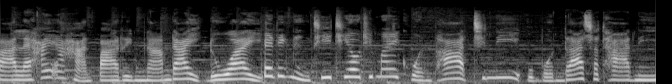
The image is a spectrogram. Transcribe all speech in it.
ปลาและให้อาหารปลาริมน้ำได้อีกด้วย เป็นอีกหนึ่งที่เที่ยวที่ไม่ควรพลาดที่นี่อุบลราชธานี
